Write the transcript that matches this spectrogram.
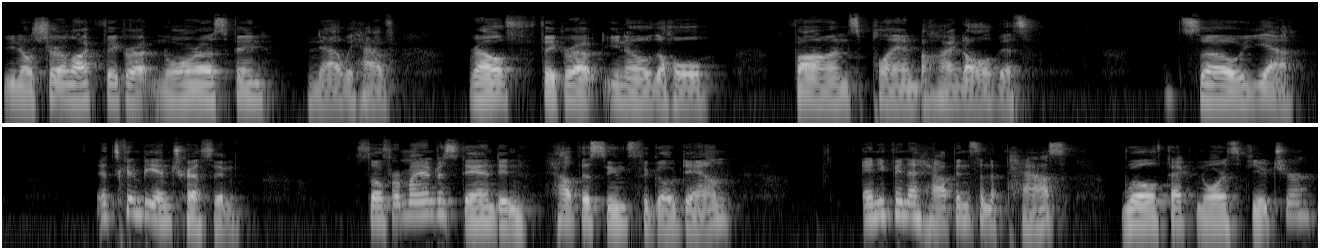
you know, Sherlock figure out Nora's thing. Now we have Ralph figure out, you know, the whole Thawne's plan behind all of this. So, yeah, it's going to be interesting. So, from my understanding, how this seems to go down, anything that happens in the past will affect Nora's future.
